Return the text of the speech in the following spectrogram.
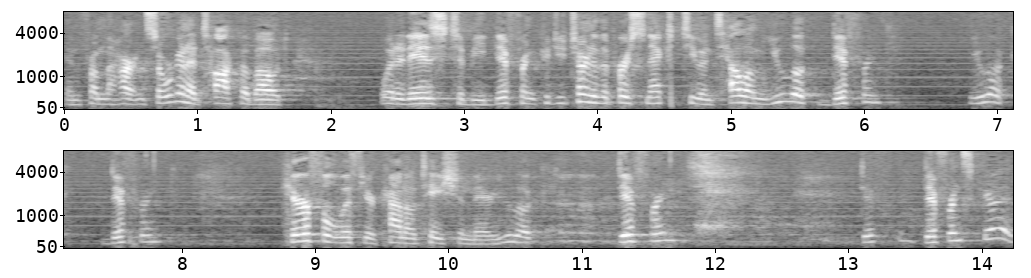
and from the heart. And so we're going to talk about what it is to be different, could you turn to the person next to you and tell them, You look different? You look different? Careful with your connotation there. You look different. Different. Different's good.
